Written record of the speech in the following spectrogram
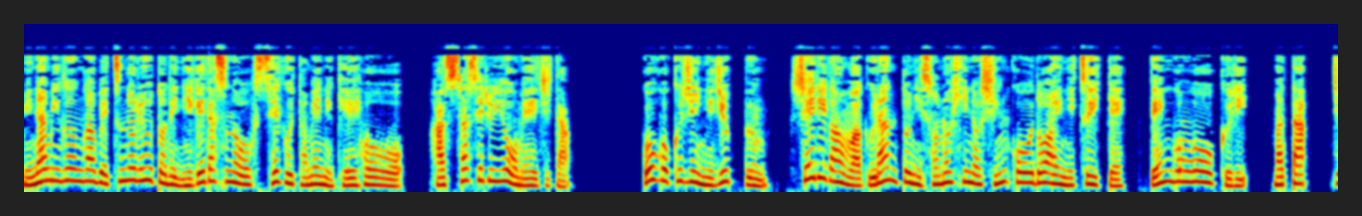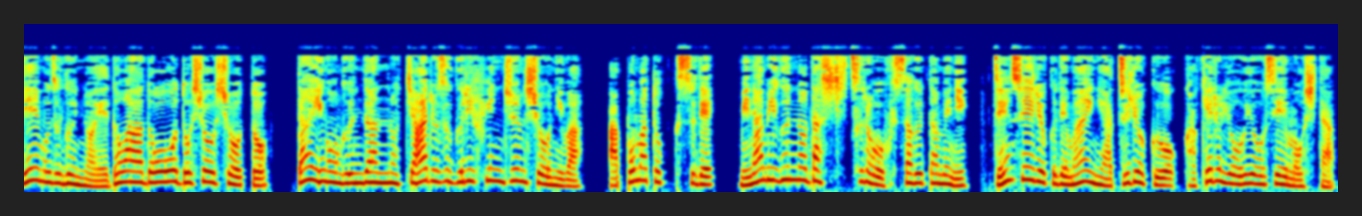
南軍が別のルートで逃げ出すのを防ぐために警報を発させるよう命じた。午後9時20分、シェリダンはグラントにその日の進行度合いについて伝言を送り、また、ジェームズ軍のエドワード・オード少将と、第5軍団のチャールズ・グリフィン准将には、アポマトックスで南軍の脱出路を塞ぐために、全勢力で前に圧力をかけるよう要請もした。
